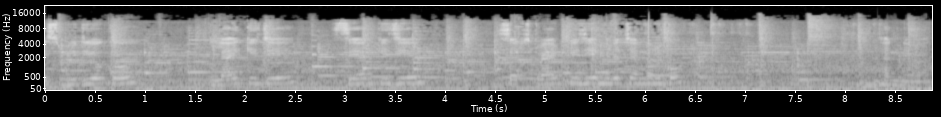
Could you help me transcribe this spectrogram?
इस वीडियो को लाइक कीजिए शेयर कीजिए सब्सक्राइब कीजिए मेरे चैनल को। 很牛。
